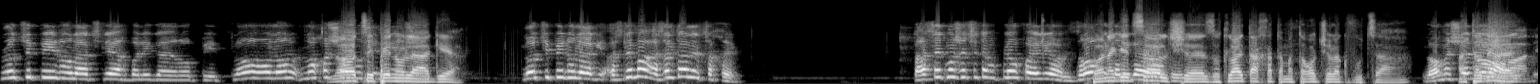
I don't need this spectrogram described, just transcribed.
לא ציפינו להצליח בליגה האירופית, לא, לא, לא חשבנו... לא ציפינו להגיע. לא ציפינו להגיע, אז למה? אז אל תעלה לשחק. תעשה את מה שעשית בפלייאוף העליון, זרוק את הליגה האירופית. בוא נגיד סול שזאת לא הייתה אחת המטרות של הקבוצה. לא משנה. אתה יודע, לא, אני,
